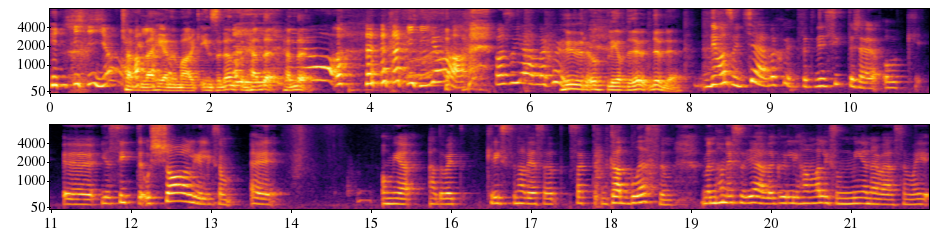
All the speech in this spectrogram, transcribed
ja! Camilla Henemark-incidenten hände? hände? ja! Det var så jävla sjukt. Hur upplevde du, du det? Det var så jävla sjukt för att vi sitter så här och eh, jag sitter och Charlie liksom, eh, om jag hade varit kristen hade jag sagt, God bless him. Men han är så jävla gullig. Han var liksom mer nervös än vad jag,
